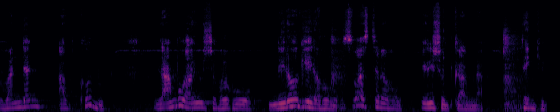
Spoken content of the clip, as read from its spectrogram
વંદન આપ ખૂબ લાંબુ આયુષ્ય ભોગવો. નિરોગી રહો, સ્વસ્થ રહો એવી શુભકામના. થેન્ક યુ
